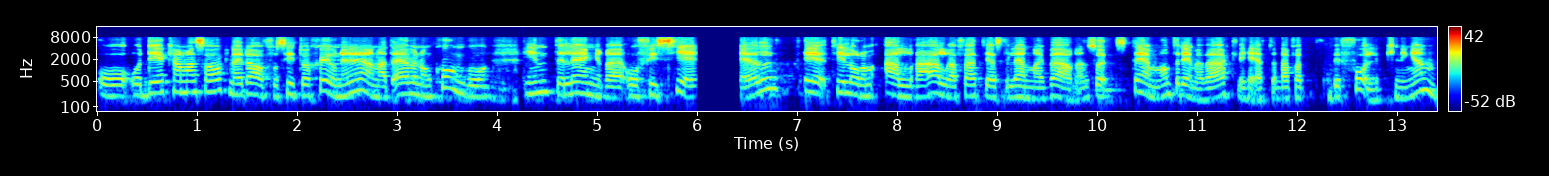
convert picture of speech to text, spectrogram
och, och det kan man sakna idag för situationen är den att även om Kongo inte längre officiellt är, tillhör de allra, allra fattigaste länderna i världen så stämmer inte det med verkligheten därför att befolkningen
